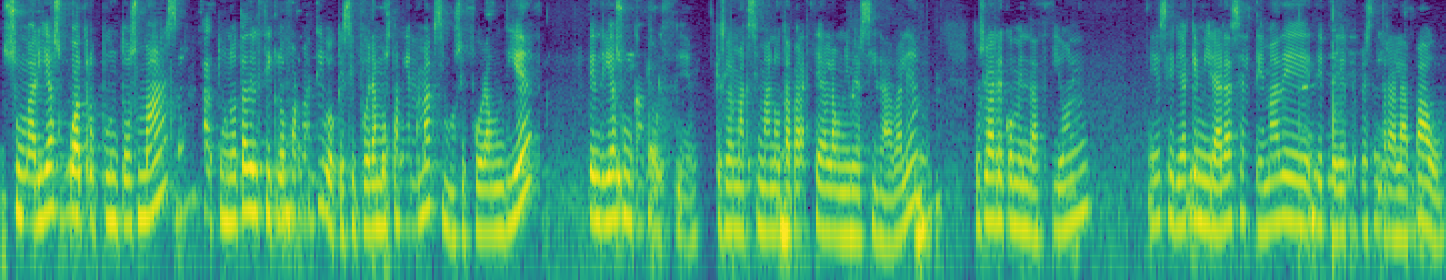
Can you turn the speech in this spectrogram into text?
sumarías cuatro puntos más a tu nota del ciclo formativo, que si fuéramos también a máximo, si fuera un 10, tendrías un 14, que es la máxima nota para acceder a la universidad, ¿vale? Entonces la recomendación eh, sería que miraras el tema de, de poder presentar a la PAU.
